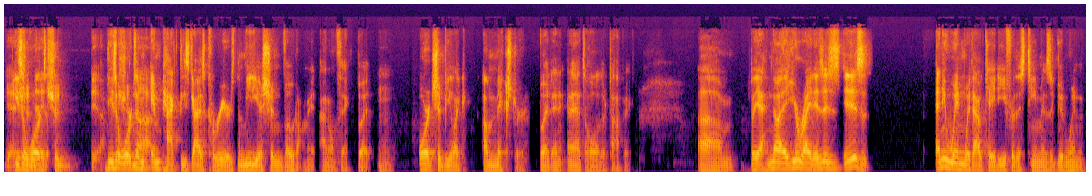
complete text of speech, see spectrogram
Yeah, these should, awards- should. Yeah, these awards impact these guys' careers. The media shouldn't vote on it, I don't think, but Mhm. or it should be like a mixture. But and, and that's a whole other topic. Um, but yeah, no, you're right. It is it is any win without KD for this team is a good win.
